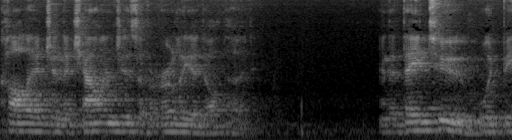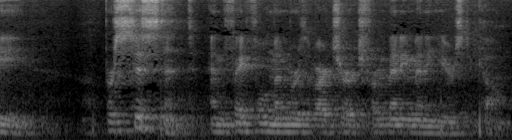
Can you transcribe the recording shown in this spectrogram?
college and the challenges of early adulthood. And that they too would be uh, persistent and faithful members of our church for many, many years to come.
